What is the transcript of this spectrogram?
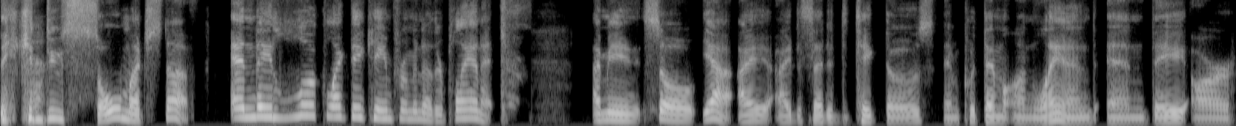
They can Yeah. do so much stuff and they look like they came from another planet. I mean, so yeah, I I decided to take those and put them on land and they are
